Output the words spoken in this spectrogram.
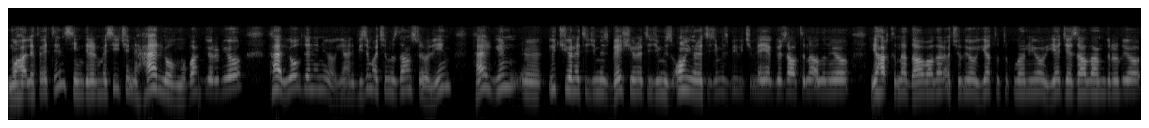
Muhalefetin sindirilmesi için her yol mubah görülüyor, her yol deneniyor. Yani bizim açımızdan söyleyeyim, her gün 3 e, yöneticimiz, 5 yöneticimiz, 10 yöneticimiz bir biçimde ya gözaltına alınıyor, ya hakkında davalar açılıyor, ya tutuklanıyor, ya cezalandırılıyor.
